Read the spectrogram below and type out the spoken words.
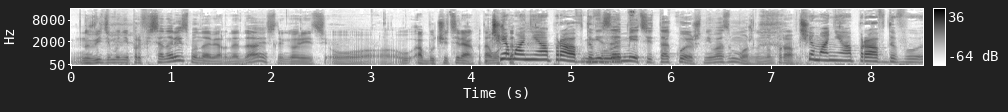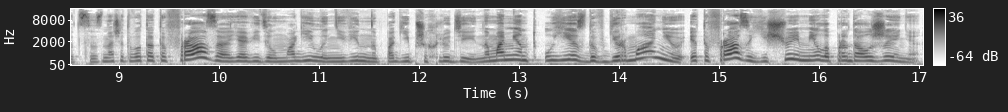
ну, видимо, не профессионализма, наверное, да, если говорить о, о, об учителях. Потому Чем что они оправдывают? Не заметить такое ж невозможно, ну правда. Чем они оправдываются? Значит, вот эта фраза «я видел могилы невинно погибших людей» на момент уезда в Германию эта фраза еще имела продолжение,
